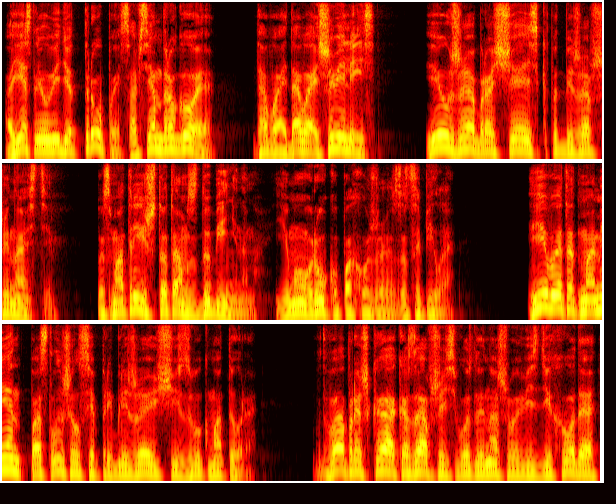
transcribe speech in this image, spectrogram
А если увидят трупы, совсем другое. Давай, давай, шевелись!» И уже обращаясь к подбежавшей Насте. Посмотри, что там с Дубининым. Ему руку, похоже, зацепило. И в этот момент послышался приближающий звук мотора. В два прыжка, оказавшись возле нашего вездехода,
